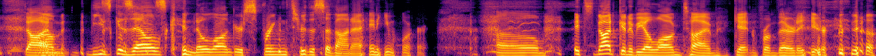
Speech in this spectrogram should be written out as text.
Done. Um, these gazelles can no longer spring through the savannah anymore. Um, it's not going to be a long time getting from there to here. no.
